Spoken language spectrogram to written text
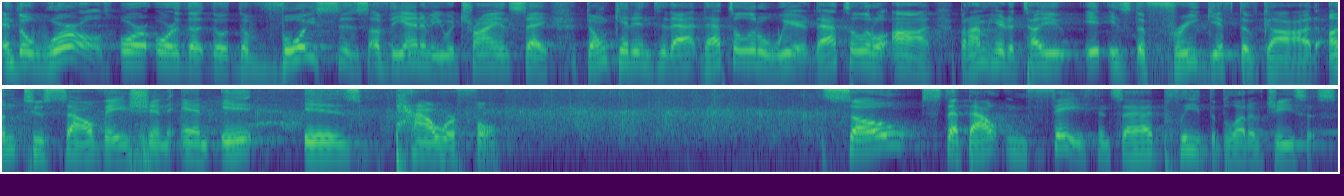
And the world or, or the, the, the, voices of the enemy would try and say, Don't get into that. That's a little weird. That's a little odd. But I'm here to tell you it is the free gift of God unto salvation, and it is powerful. So step out in faith and say, I plead the blood of Jesus.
